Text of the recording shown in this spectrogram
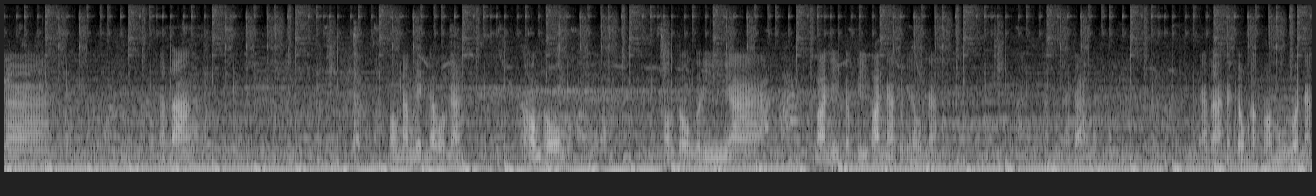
หน้าต่างห้องนั่งเล่นครับผมนะ ห้องโถง ห้องโถงตัวนี้อ่าบานนี้กับสี่พันนะตัวนี้ครับผมนะหน้าต่างนะหน้าต่างกระจกครับพร้อมมุ้งลวดนะ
